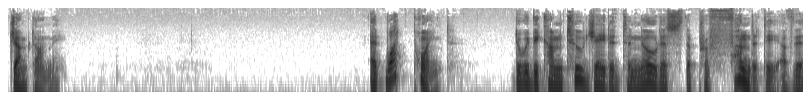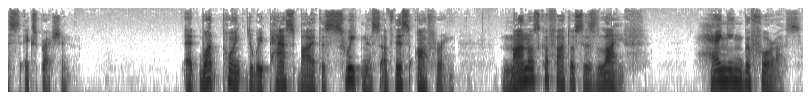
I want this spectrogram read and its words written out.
jumped on me. At what point do we become too jaded to notice the profundity of this expression? At what point do we pass by the sweetness of this offering, Manos Kafatos's life, hanging before us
